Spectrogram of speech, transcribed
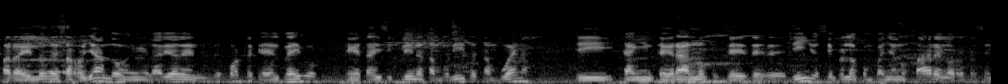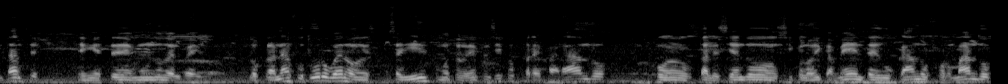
para irlos desarrollando en el área del deporte, que es el béisbol, en esta disciplina tan bonita, tan buena y tan integral, ¿no? Porque desde niños siempre lo acompañan los padres, los representantes en este mundo del béisbol. Los planes a futuro, bueno, es seguir, como te lo dije al principio, preparando, fortaleciendo psicológicamente, educando, formando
